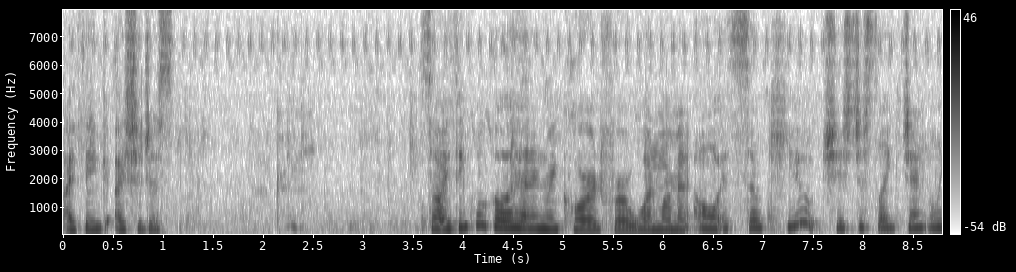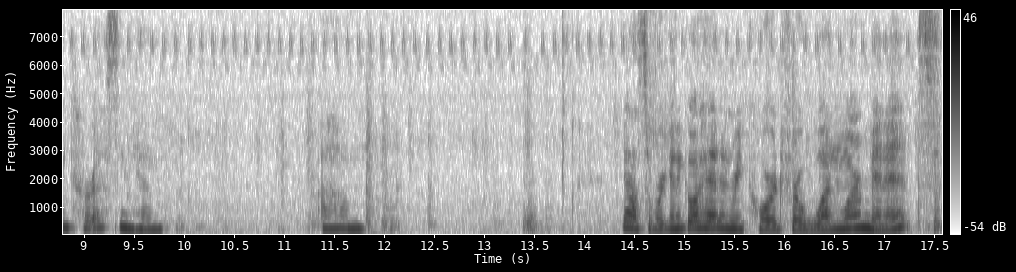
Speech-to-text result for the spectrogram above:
I think I should just... So I think we'll go ahead and record for one more minute. Oh, it's so cute. She's just like gently caressing him. Um, yeah, so we're going to go ahead and record for one more minute.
